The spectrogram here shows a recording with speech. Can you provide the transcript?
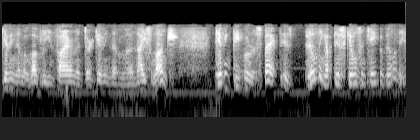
giving them a lovely environment or giving them a nice lunch. Giving people respect is building up their skills and capabilities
